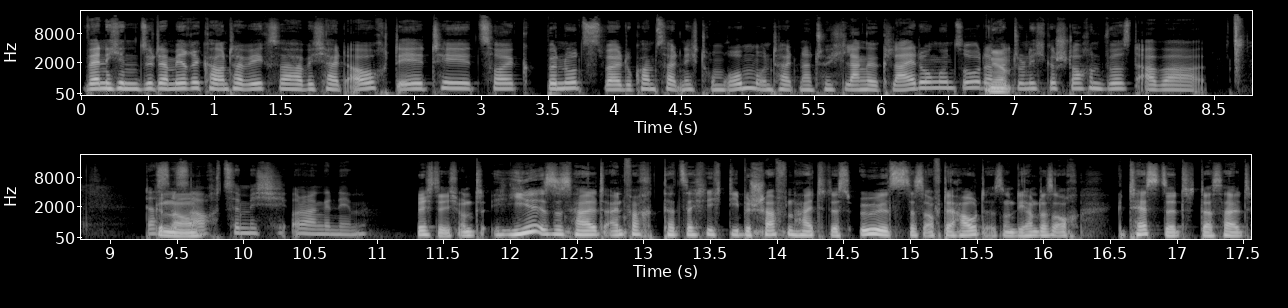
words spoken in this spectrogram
wenn ich in Südamerika unterwegs war, habe ich halt auch DET-Zeug benutzt, weil du kommst halt nicht drum rum und halt natürlich lange Kleidung und so, damit Ja. du nicht gestochen wirst, aber das Genau. ist auch ziemlich unangenehm. Richtig. Und hier ist es halt einfach tatsächlich die Beschaffenheit des Öls, das auf der Haut ist. Und die haben das auch getestet, dass halt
